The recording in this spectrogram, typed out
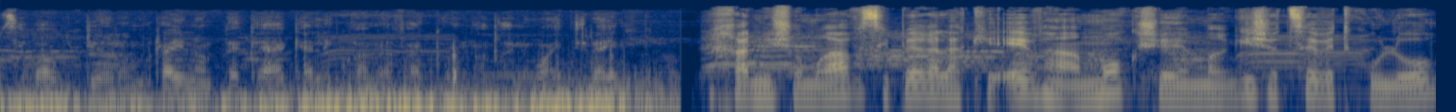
sababu ndio Rhino peke yake alikuwa amefakiwa nadhani white rhino. אחד משומריו סיפר על הכאב העמוק שמרגיש הצוות כולו,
